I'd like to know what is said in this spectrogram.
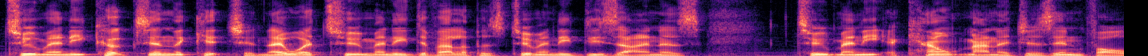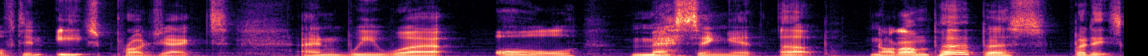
too many cooks in the kitchen. There were too many developers, too many designers, too many account managers involved in each project, and we were all messing it up. Not on purpose, but it's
